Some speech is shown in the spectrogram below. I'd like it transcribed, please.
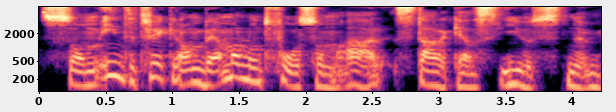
som inte tvekar om vem av de två som är starkast just nu.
